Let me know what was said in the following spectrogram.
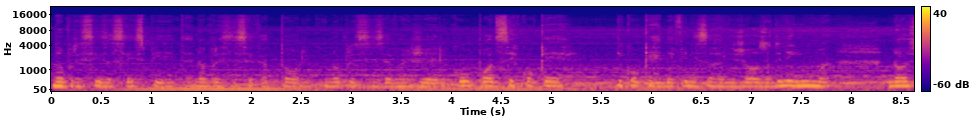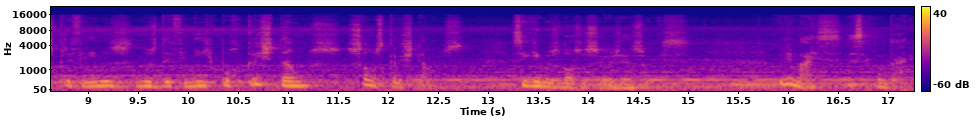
não precisa ser espírita, não precisa ser católico, não precisa ser evangélico, ou pode ser qualquer, de qualquer definição religiosa, de nenhuma, nós preferimos nos definir por cristãos. Somos cristãos. Seguimos nosso Senhor Jesus. O demais é secundário.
